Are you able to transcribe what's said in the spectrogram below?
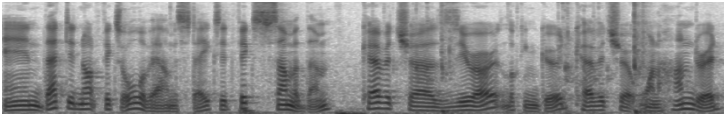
And that did not fix all of our mistakes, it fixed some of them. Curvature 0, looking good. Curvature 100,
